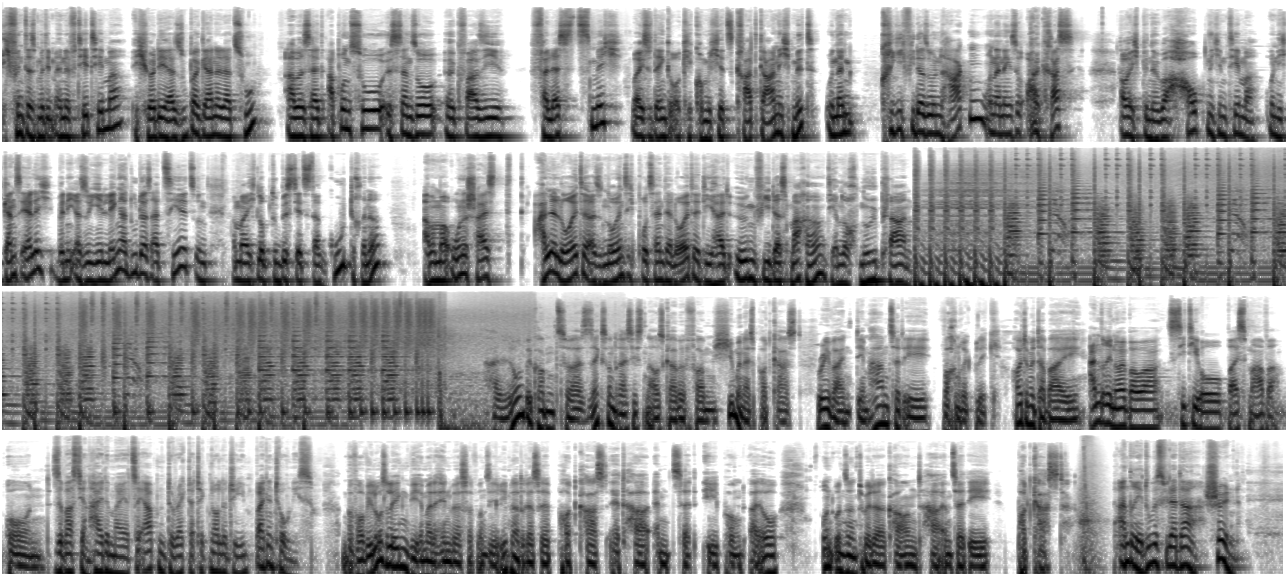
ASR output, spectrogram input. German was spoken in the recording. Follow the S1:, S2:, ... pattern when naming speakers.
S1: Ich finde das mit dem NFT-Thema, ich höre dir ja super gerne dazu, aber es ist halt ab und zu ist dann so äh, quasi verlässt's mich, weil ich so denke, okay, komme ich jetzt gerade gar nicht mit und dann kriege ich wieder so einen Haken und dann denke ich so, oh krass, aber ich bin überhaupt nicht im Thema. Und ich ganz ehrlich, wenn ich, also je länger du das erzählst und aber ich glaube, du bist jetzt da gut drinne, aber mal ohne Scheiß, alle Leute, also 90 Prozent der Leute, die halt irgendwie das machen, die haben noch null Plan.
S2: Hallo und willkommen zur 36. Ausgabe vom Humanize Podcast Rewind, dem HMZE Wochenrückblick. Heute mit dabei
S1: André Neubauer, CTO bei Smava
S2: und
S3: Sebastian Heidemeyer zu Erben, Director Technology bei den Tonys.
S2: Bevor wir loslegen, wie immer der Hinweis auf unsere E-Mail-Adresse podcast.hmze.io und unseren Twitter-Account hmze podcast.
S3: André, du bist wieder da. Schön.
